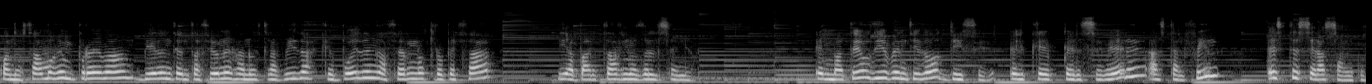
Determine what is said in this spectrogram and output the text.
Cuando estamos en prueba vienen tentaciones a nuestras vidas que pueden hacernos tropezar y apartarnos del Señor. En Mateo 10:22 dice, el que persevere hasta el fin, este será salvo.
